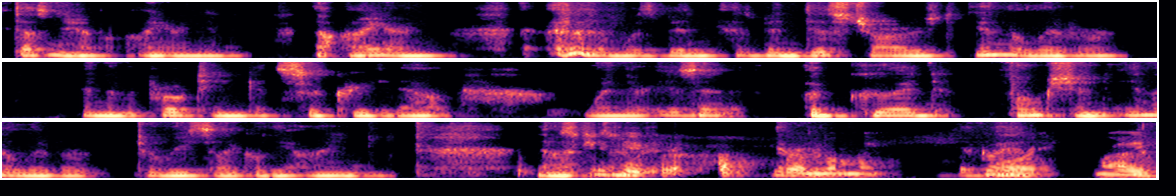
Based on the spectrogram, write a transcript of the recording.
It doesn't have iron in it. The iron was been has been discharged in the liver, and then the protein gets secreted out when there isn't a good function in the liver to recycle the iron. Now, Excuse me for, for yeah, a moment, yeah, go ahead. Morley,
